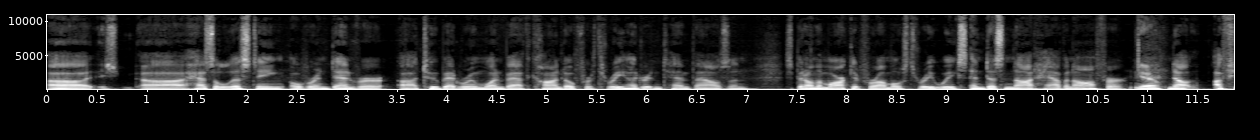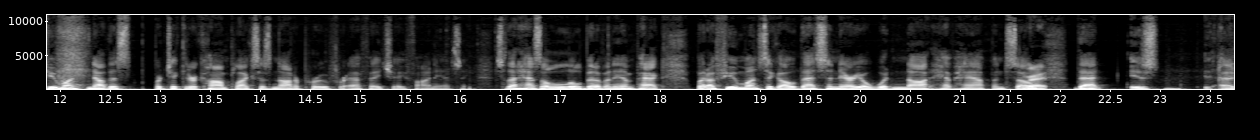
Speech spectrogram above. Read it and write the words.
Uh, uh, has a listing over in Denver, uh, two bedroom, one bath condo for three hundred and ten thousand. It's been on the market for almost three weeks and does not have an offer. Yeah. Now a few months. Now this particular complex is not approved for FHA financing. So that has a little bit of an impact. But a few months ago, that scenario would not have happened. So right. that is Uh,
